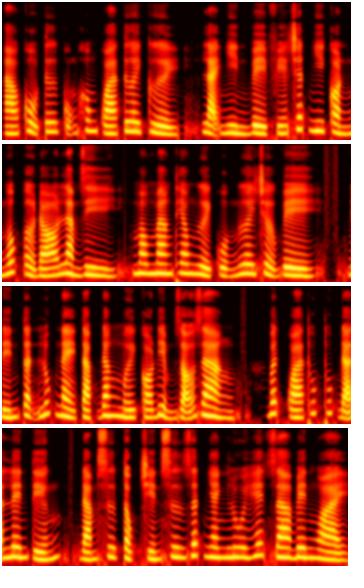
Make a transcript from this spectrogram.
Áo cổ tư cũng không quá tươi cười. lại nhìn về phía chất nhi còn ngốc ở đó làm gì, mau mang theo người của ngươi trở về. Đến tận lúc này tạp đăng mới có điểm rõ ràng, bất quá thúc thúc đã lên tiếng, đám sư tộc chiến sư rất nhanh lui hết ra bên ngoài,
